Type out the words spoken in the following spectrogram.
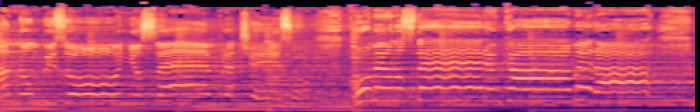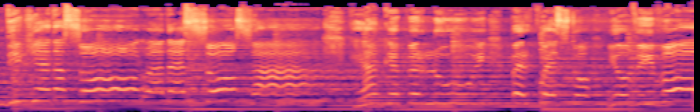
hanno un bisogno sempre acceso, come uno stereo in camera di chi è da solo adesso sa che anche per lui, per questo io vivo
